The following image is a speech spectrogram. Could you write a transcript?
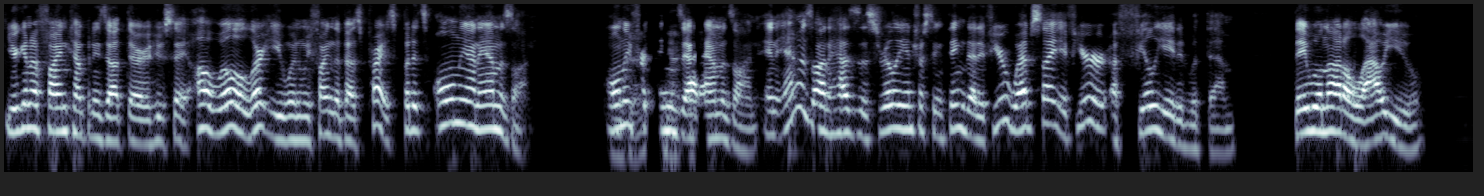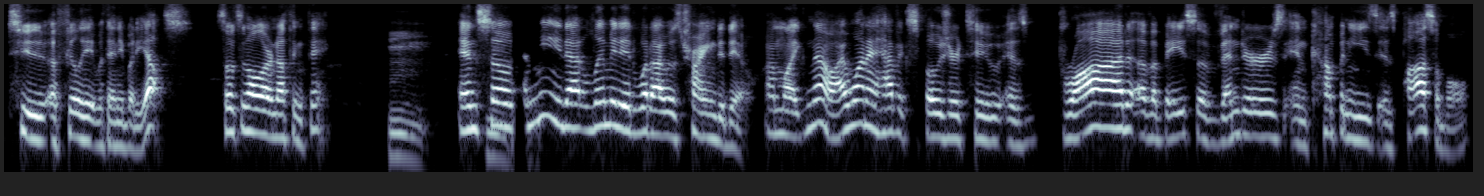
you're going to find companies out there who say, "Oh, we'll alert you when we find the best price," but it's only on Amazon. Only okay. for things yeah. at Amazon. And Amazon has this really interesting thing that if your website, if you're affiliated with them, they will not allow you to affiliate with anybody else. So it's an all or nothing thing. Mm. And so mm. to me, that limited what I was trying to do. I'm like, no, I want to have exposure to as broad of a base of vendors and companies as possible.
